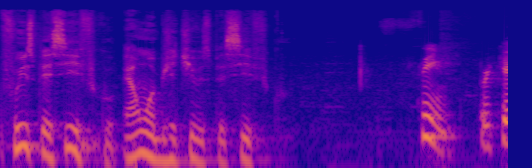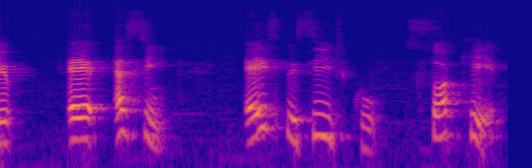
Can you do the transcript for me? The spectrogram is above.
fui específico? É um objetivo específico? Sim, porque é assim, é específico, só que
